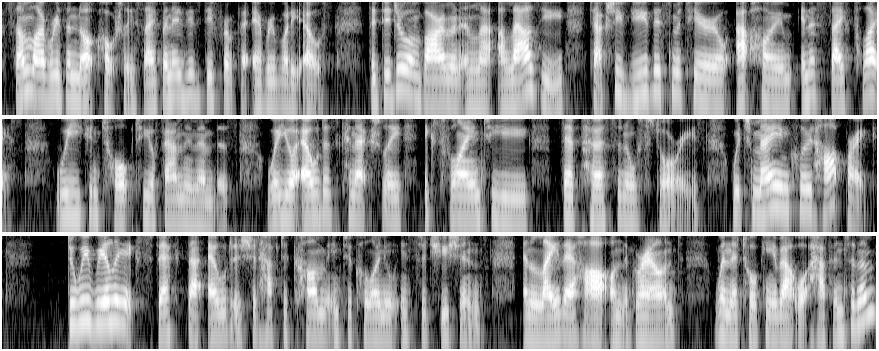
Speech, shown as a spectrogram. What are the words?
Some libraries are not culturally safe and it is different for everybody else. The digital environment allows you to actually view this material at home in a safe place where you can talk to your family members, where your elders can actually explain to you their personal stories, which may include heartbreak. Do we really expect that elders should have to come into colonial institutions and lay their heart on the ground when they're talking about what happened to them?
